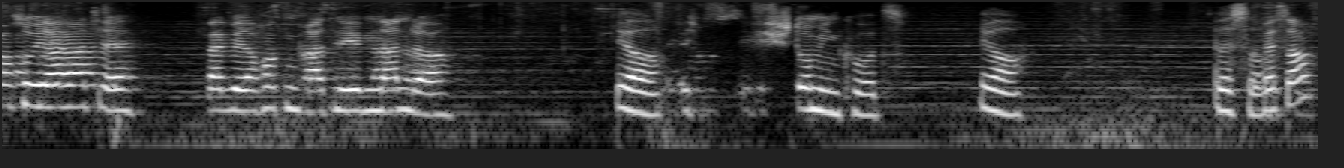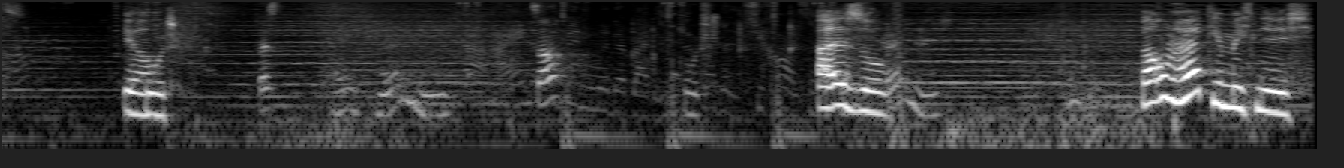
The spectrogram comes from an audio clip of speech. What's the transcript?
Ach so, ja, warte. Weil wir hocken gerade nebeneinander. Ja, Ich, ich stumm ihn kurz. ja. Besser. Besser? Ja. Gut. Ich. So? Gut. Also, Ich warum hört ihr mich nicht?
